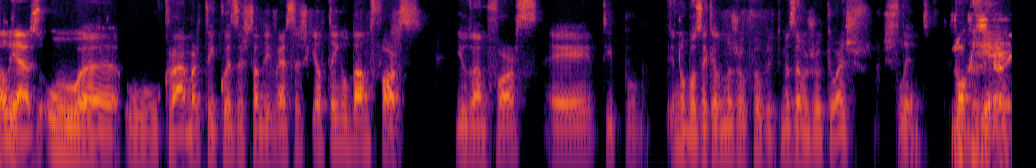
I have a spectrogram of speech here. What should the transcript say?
Aliás, o, eh, o Kramer tem coisas tão diversas que ele tem o Downforce. E o Downforce é tipo, eu não vou dizer que é o meu jogo favorito, mas é um jogo que eu acho excelente. Para o que é,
